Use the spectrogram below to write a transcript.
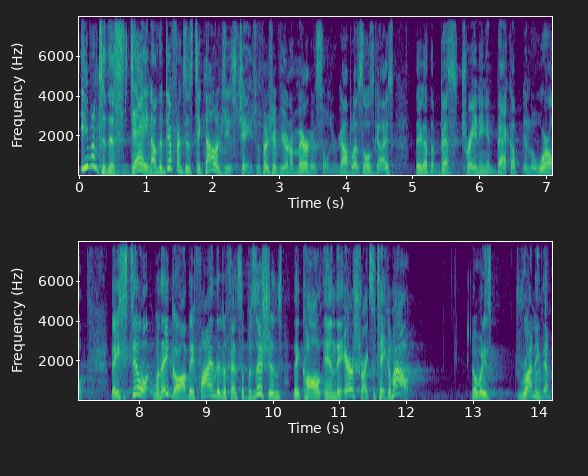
even to this day, now the difference is technology has changed, especially if you're an American soldier. God bless those guys. They got the best training and backup in the world. They still, when they go out, they find the defensive positions, they call in the airstrikes to take them out. Nobody's running them.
